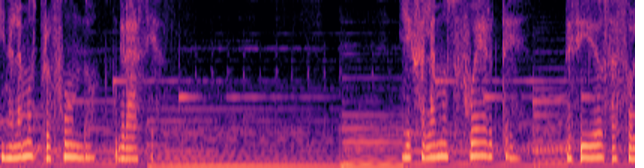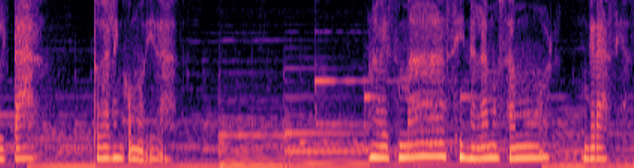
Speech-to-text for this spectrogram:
Inhalamos profundo, gracias. Y exhalamos fuerte, decididos a soltar toda la incomodidad. Una vez más, inhalamos amor, gracias.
